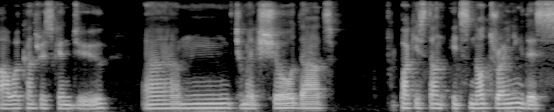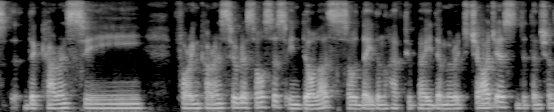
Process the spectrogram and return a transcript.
our countries can do um, to make sure that Pakistan it's not draining this the currency foreign currency resources in dollars so they don't have to pay the demurrage charges detention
